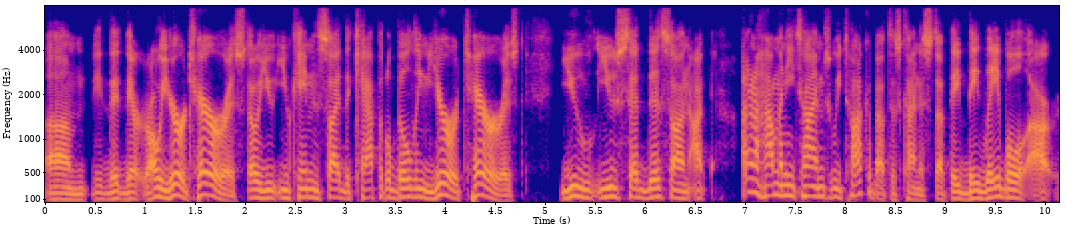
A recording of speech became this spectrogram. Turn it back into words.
um, they, are oh, you're a terrorist. Oh, you, you came inside the Capitol building. You're a terrorist. You you said this on. I, I don't know how many times we talk about this kind of stuff. They they label our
